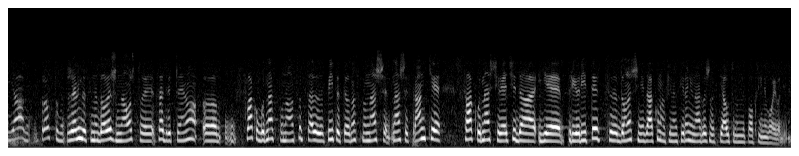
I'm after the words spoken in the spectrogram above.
Ja prosto želim da se nadovežem na ovo što je sad rečeno. Svakog od nas ponaosob sada da pitate, odnosno naše, naše stranke, svako od nas će reći da je prioritet donošenje zakona o finansiranju nadležnosti autonomne pokrajine Vojvodine.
